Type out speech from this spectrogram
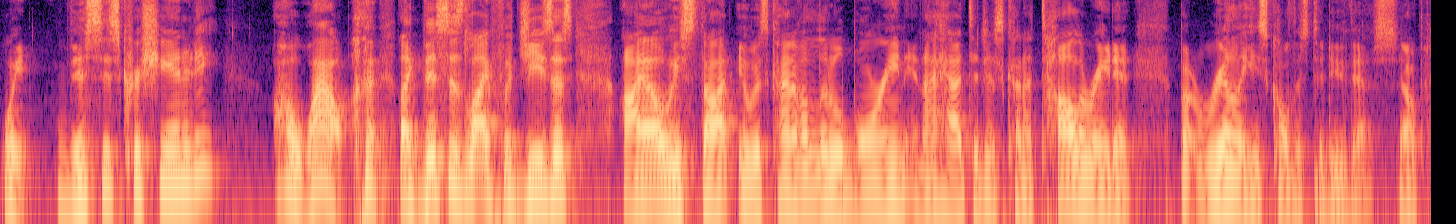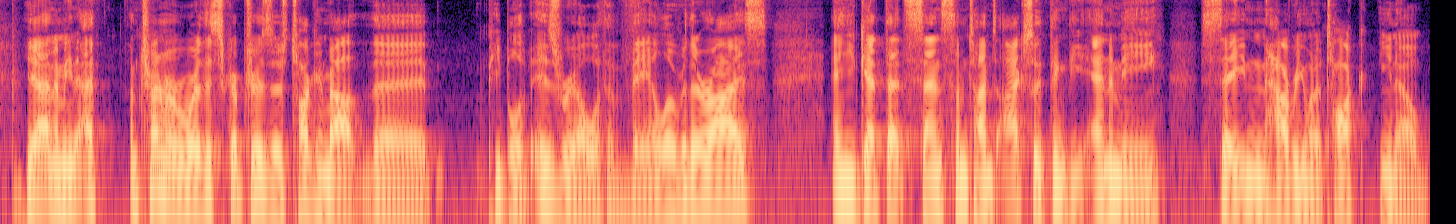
wait, this is Christianity? Oh, wow. like this is life with Jesus. I always thought it was kind of a little boring and I had to just kind of tolerate it. But really, he's called us to do this. So, Yeah, and I mean, I, I'm trying to remember where the scripture is. There's talking about the people of Israel with a veil over their eyes, and you get that sense sometimes. I actually think the enemy, Satan, however you want to talk, you know,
